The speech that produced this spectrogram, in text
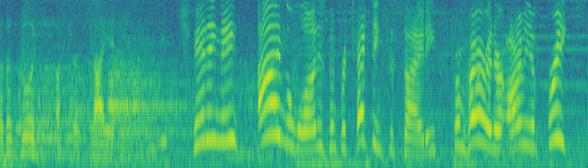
for the good of society. Kidding me? I'm the one who's been protecting society from her and her army of freaks!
